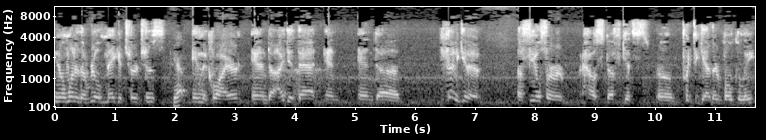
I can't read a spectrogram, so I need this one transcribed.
You know, one of the real mega churches Yep. in the choir, and uh, I did that, and and uh, you kind of get a a feel for how stuff gets um, put together vocally,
